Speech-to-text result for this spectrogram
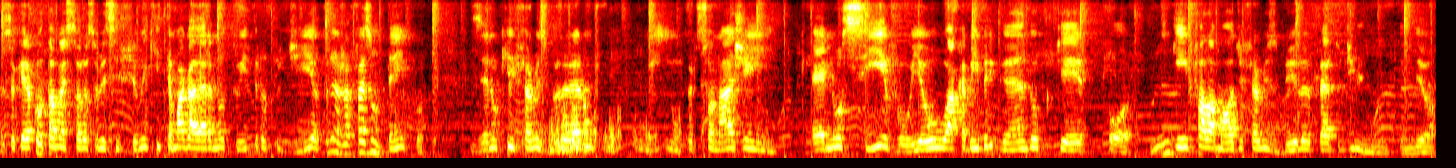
eu só queria contar uma história sobre esse filme que tem uma galera no Twitter outro dia, outro, já faz um tempo, dizendo que Ferris Bueller era um, um, um personagem é, nocivo e eu acabei brigando porque, pô, ninguém fala mal de Ferris Bueller perto de mim, entendeu?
